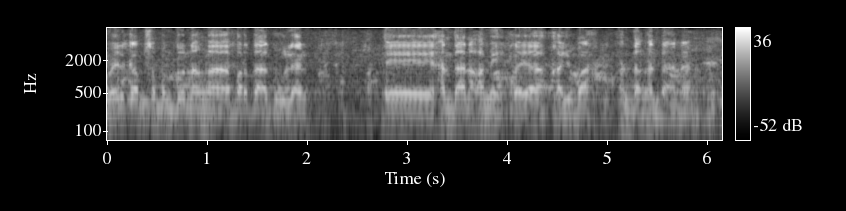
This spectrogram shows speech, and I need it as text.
Welcome sa mundo ng ah, bardagulan. Eh handa na kami, kaya kayo ba? Handang-handa na.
